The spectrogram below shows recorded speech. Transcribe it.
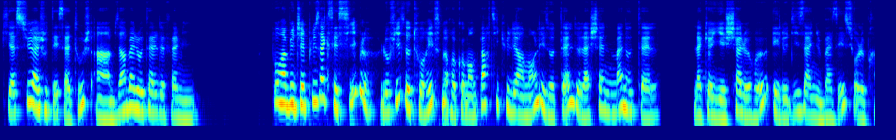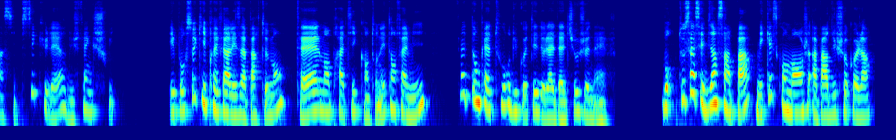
qui a su ajouter sa touche à un bien bel hôtel de famille. Pour un budget plus accessible, l'Office de tourisme recommande particulièrement les hôtels de la chaîne Manotel. L'accueil est chaleureux et le design basé sur le principe séculaire du feng shui. Et pour ceux qui préfèrent les appartements, tellement pratiques quand on est en famille, faites donc un tour du côté de l'Adagio Genève. Bon, tout ça c'est bien sympa, mais qu'est-ce qu'on mange à part du chocolat?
